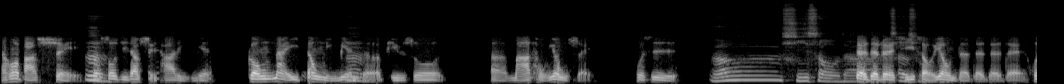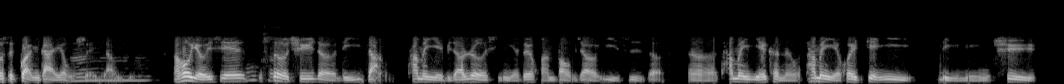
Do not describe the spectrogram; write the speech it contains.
然后把水都嗯收集到水塔里面，供那一栋里面的，比如说呃马桶用水，或是哦，洗手的啊，对对对洗手用的，对对对，或是灌溉用水这样子。嗯然后有一些社区的里长，他们也比较热心，也对环保比较有意识的，呃，他们也可能，他们也会建议李明去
